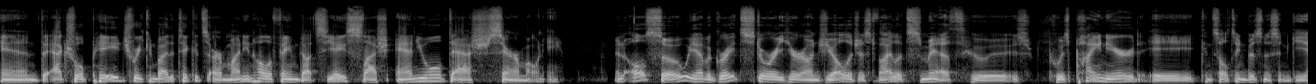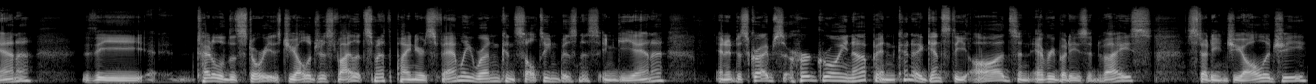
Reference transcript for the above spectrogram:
And the actual page where you can buy the tickets are mininghall-of-fame.ca slash annual dash ceremony. And also, we have a great story here on geologist Violet Smith, who is who has pioneered a consulting business in Guyana. The title of the story is Geologist Violet Smith Pioneers Family Run Consulting Business in Guyana. And it describes her growing up and kind of against the odds and everybody's advice, studying geology.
